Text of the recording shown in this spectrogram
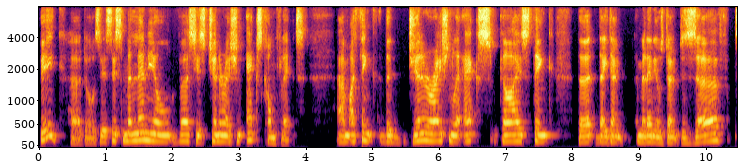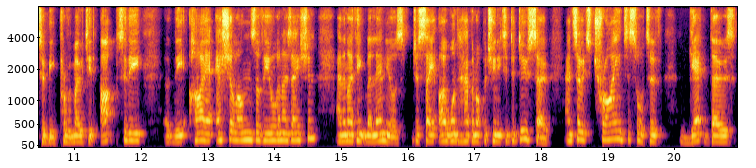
big hurdles is this millennial versus Generation X conflict. Um, I think the generational X guys think that they don't millennials don't deserve to be promoted up to the the higher echelons of the organization and then i think millennials just say i want to have an opportunity to do so and so it's trying to sort of get those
